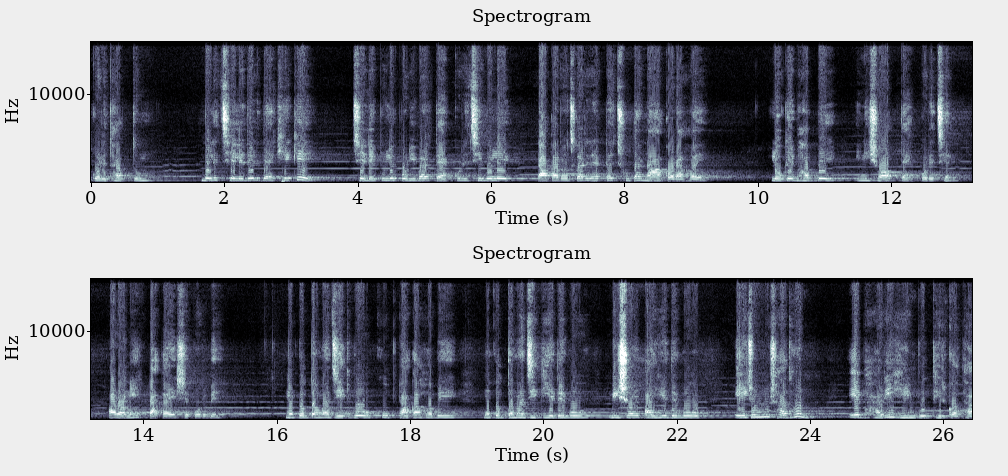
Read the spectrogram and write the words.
করে থাকতুম। বলে ছেলেদের দেখে কে? ছেলেপুলে পরিবার ত্যাগ করেছি বলে টাকা রোজগারের একটা ছুতা না করা হয়। লোকে ভাববে, ইনি সব ত্যাগ করেছেন আর অনেক টাকা এসে পড়বে। মোকদ্দমা জিতব, খুব টাকা হবে। মোকদ্দমা জিতিয়ে দেব, বিষয় পাইয়ে দেব। এই জন্য সাধন? এ ভারী হীন বুদ্ধির কথা।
